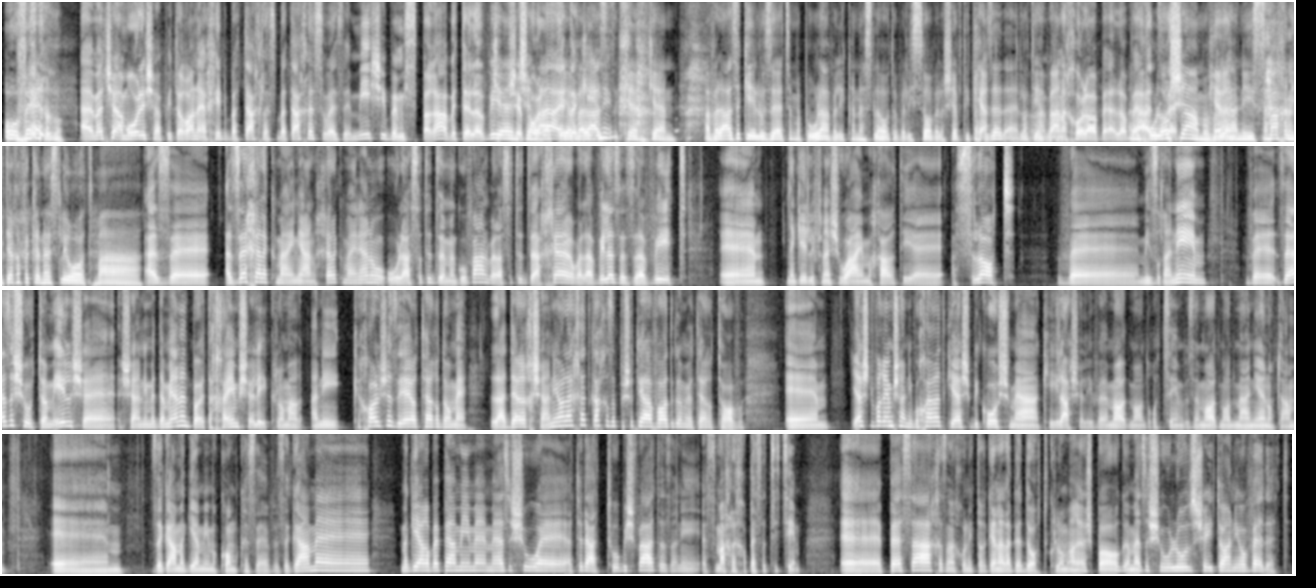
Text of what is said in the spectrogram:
עובר. האמת שאמרו לי שהפתרון היחיד בתכלס, בתכלס הוא איזה מישהי במספרה בתל אביב, כן, שפולה שמעתי, את אבל אז, הקינים. כן, כן, אבל אז זה כאילו, זה עצם הפעולה, אבל להיכנס לאוטו ולנסוע ולשבת איתם כן. וזה, לא תהיה ברירה. ואנחנו לא, לא בעד אנחנו לא זה. שם, אבל כן. אני אשמח, אני תכף אכנס לראות מה... אז, אה, אז זה חלק מהעניין, חלק מהעניין הוא, הוא לעשות את זה מגוון ולעשות את זה אחר ולהביא לזה זווית. אה, נגיד לפני שבועיים מכרתי אה, אסלות ומזרנים, וזה איזשהו תמהיל ש, שאני מדמיינת בו את החיים שלי, כלומר, אני, ככל שזה יהיה יותר דומה לדרך שאני הולכת, ככה זה פשוט יעבוד גם יותר טוב. אה, יש דברים שאני בוחרת כי יש ביקוש מהקהילה שלי והם מאוד מאוד רוצים וזה מאוד מאוד מעניין אותם. אמ, זה גם מגיע ממקום כזה וזה גם אה, מגיע הרבה פעמים אה, מאיזשהו, אה, את יודעת, ט"ו בשבט אז אני אשמח לחפש עציצים. אה, פסח אז אנחנו נתארגן על אגדות, כלומר יש פה גם איזשהו לו"ז שאיתו אני עובדת.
